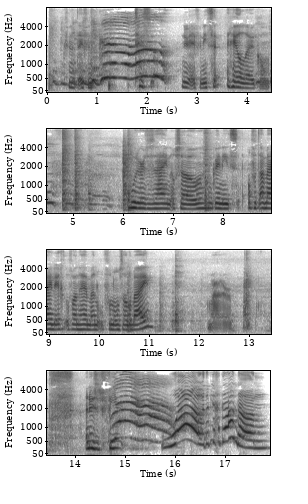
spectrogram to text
Ik vind het even, is nu even niet heel leuk om moeder te zijn of zo. Ik weet niet of het aan mij ligt of aan hem en of van ons allebei. Maar... En nu is het vier... Wat heb je gedaan dan?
